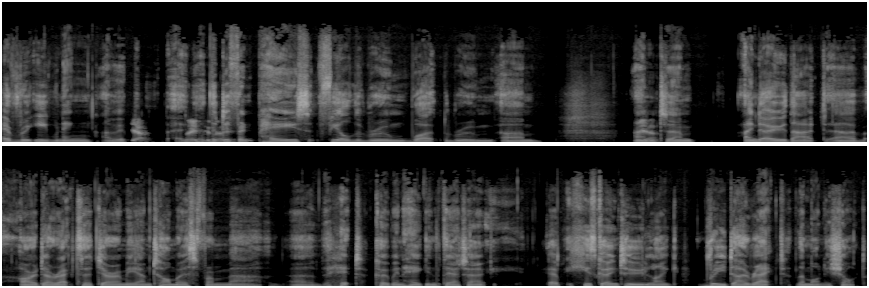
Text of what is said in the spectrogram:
every evening. I mean, Yeah, uh, the different pace, feel the room, work the room, um, and um, I know that uh, our director Jeremy M. Thomas from uh, uh, the hit Copenhagen Theatre uh, he's going to like redirect the money shot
